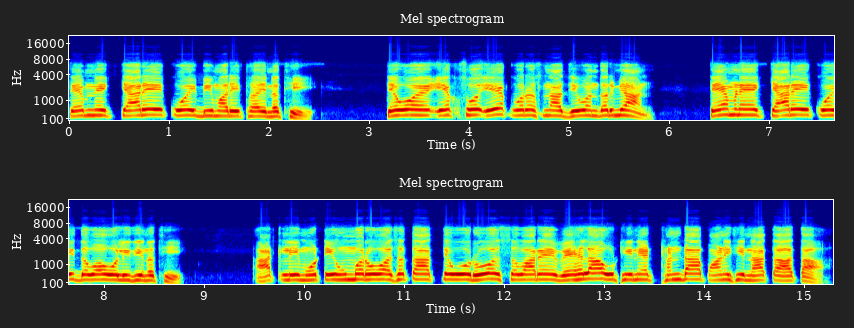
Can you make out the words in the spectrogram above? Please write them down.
તેમને ક્યારેય કોઈ બીમારી થઈ નથી. તેઓએ એકસો એક વર્ષના જીવન દરમિયાન તેમણે ક્યારેય કોઈ દવાઓ લીધી નથી. આટલી મોટી ઉંમર હોવા છતાં તેઓ રોજ સવારે વહેલા ઉઠીને ઠંડા પાણીથી નાતા હતા.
